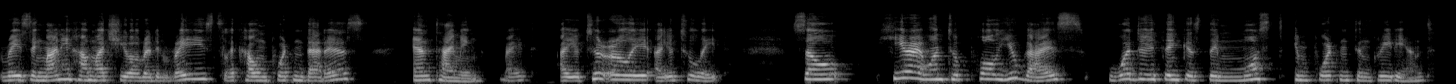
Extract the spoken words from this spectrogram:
raising money, how much you already raised, like how important that is, and timing, right? Are you too early? Are you too late? So here I want to poll you guys what do you think is the most important ingredient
